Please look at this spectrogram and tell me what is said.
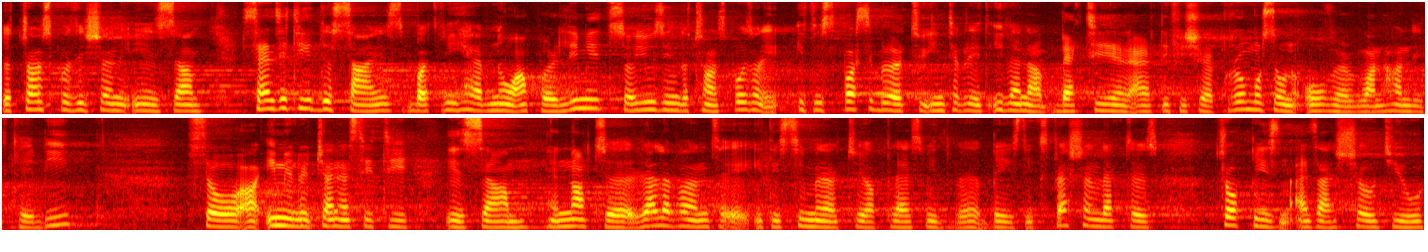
The transposition is um, sensitive to size, but we have no upper limit. So using the transposon, it is possible to integrate even a bacterial artificial chromosome over 100 kb. So uh, immunogenicity is um, not uh, relevant. It is similar to a plasmid-based expression vectors. Tropism, as I showed you,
